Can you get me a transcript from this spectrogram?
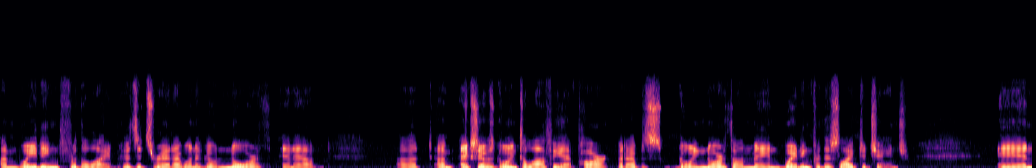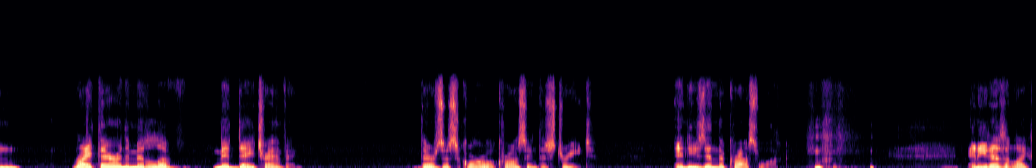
I'm waiting for the light because it's red. I want to go north and out. Uh, um, actually, I was going to Lafayette Park, but I was going north on Main, waiting for this light to change. And right there in the middle of midday traffic, there's a squirrel crossing the street, and he's in the crosswalk. and he doesn't like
